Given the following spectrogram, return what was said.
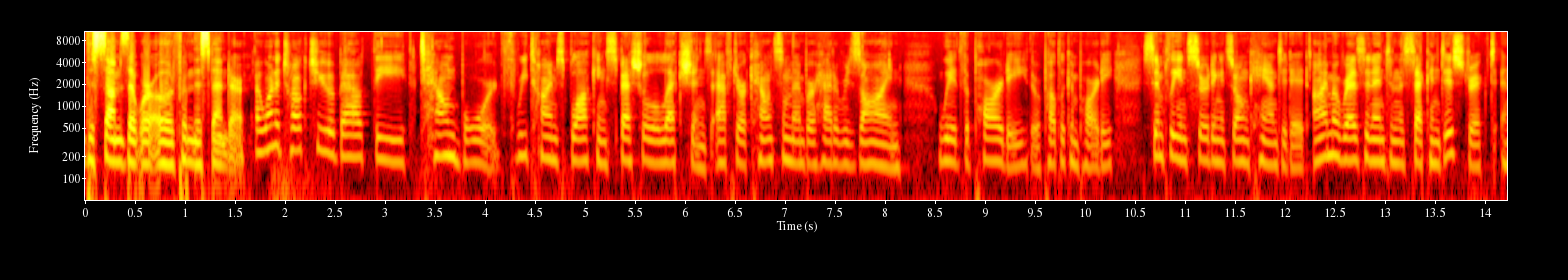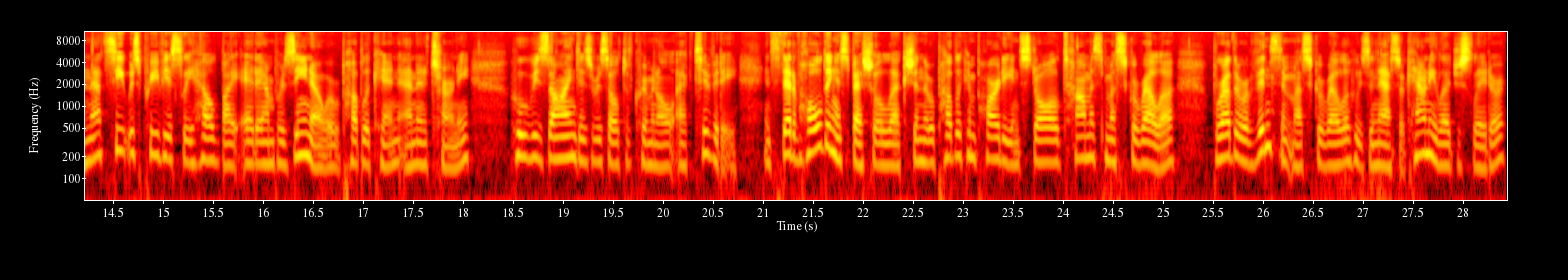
the sums that were owed from this vendor. I want to talk to you about the town board three times blocking special elections after a council member had to resign with the party, the Republican Party, simply inserting its own candidate. I'm a resident in the second district, and that seat was previously held by Ed Ambrosino, a Republican and an attorney, who resigned as a result of criminal activity. Instead of holding a special election, the Republican Party installed Thomas Muscarella, brother of Vincent Muscarella, who's a Nassau County legislator,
